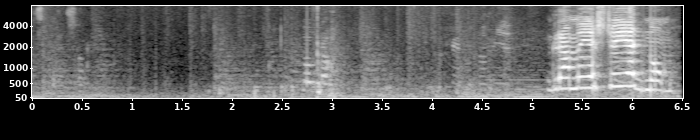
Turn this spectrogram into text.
A co, co? Dobra. Jakby do mnie Gramy jeszcze jedną.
